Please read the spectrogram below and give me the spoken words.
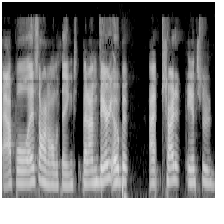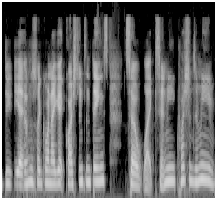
Apple. It's on all the things. But I'm very open I try to answer DMs like when I get questions and things. So like send me questions to me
